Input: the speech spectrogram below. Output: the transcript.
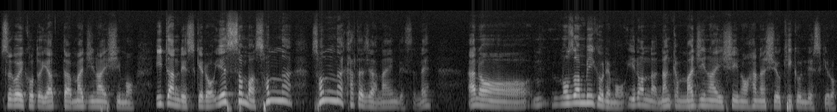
すごいことやったまじないしもいたんですけどイエス様はそんなそんな方じゃないんですねあのモザンビークでもいろんななんかまじないしの話を聞くんですけど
